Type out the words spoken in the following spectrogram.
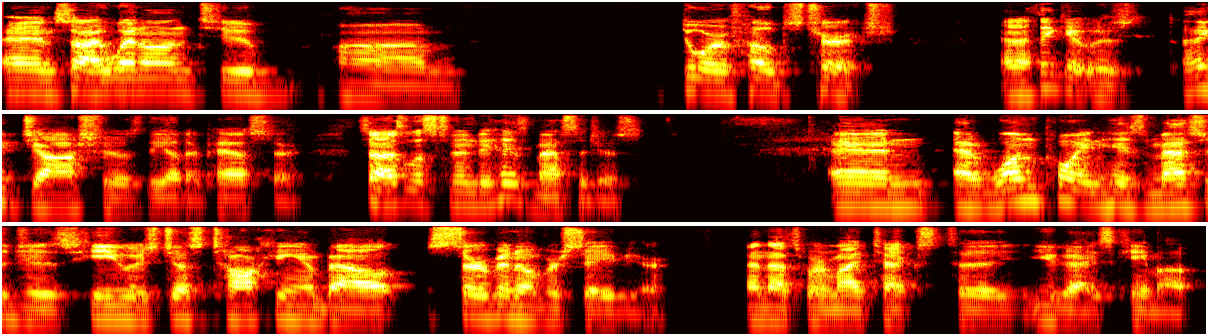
And so I went on to um, Door of Hope's church. And I think it was, I think Josh was the other pastor. So I was listening to his messages. And at one point in his messages, he was just talking about servant over savior. And that's where my text to you guys came up.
